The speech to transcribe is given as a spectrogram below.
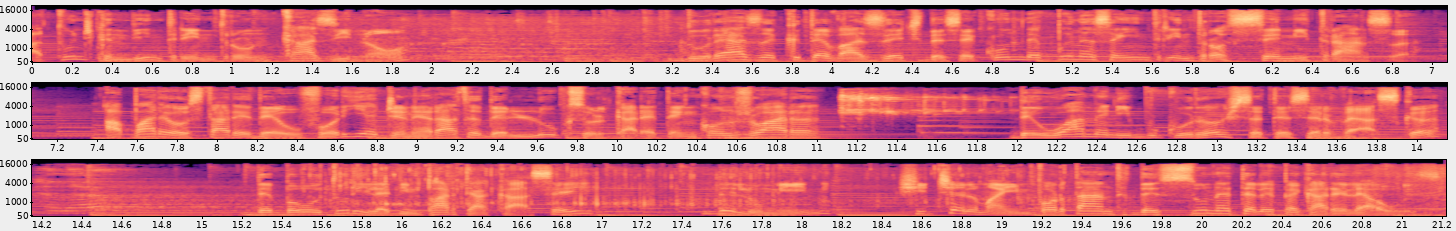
Atunci când intri într-un casino, durează câteva zeci de secunde până să intri într-o semi-transă. Apare o stare de euforie generată de luxul care te înconjoară, de oamenii bucuroși să te servească, de băuturile din partea casei, de lumini și, cel mai important, de sunetele pe care le auzi.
